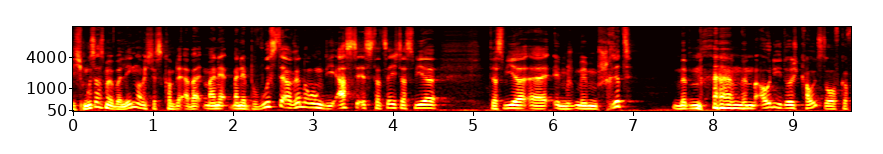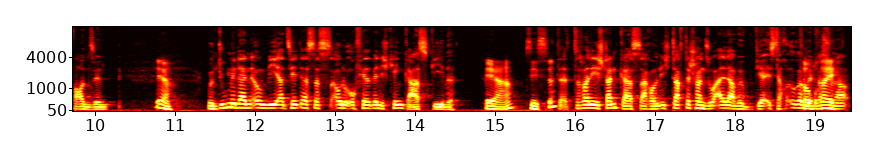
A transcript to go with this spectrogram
Ich muss erst mal überlegen, ob ich das komplett. Aber meine, meine bewusste Erinnerung, die erste ist tatsächlich, dass wir, dass wir äh, im, mit dem Schritt mit dem, mit dem Audi durch Kaulsdorf gefahren sind. Ja. Und du mir dann irgendwie erzählt hast, dass das Auto auch fährt, wenn ich kein Gas gebe. Ja, siehst du? Das, das war die Standgassache. Und ich dachte schon so, Alter, der ist doch irre, mit was, einer,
